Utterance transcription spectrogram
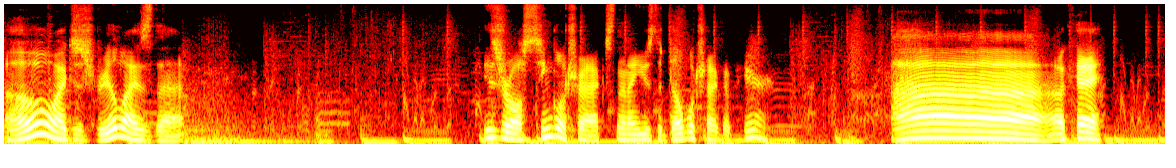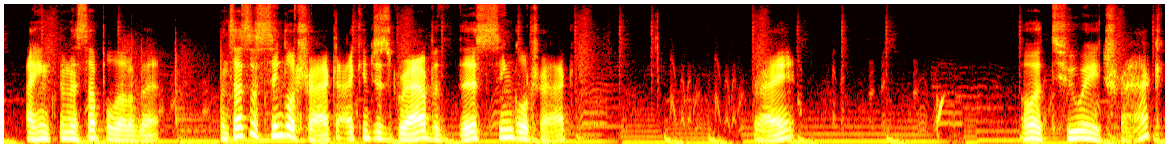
Oh, I just realized that. These are all single tracks, and then I use the double track up here. Ah, okay. I can clean this up a little bit. Since that's a single track, I can just grab this single track, right? Oh, a two-way track?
